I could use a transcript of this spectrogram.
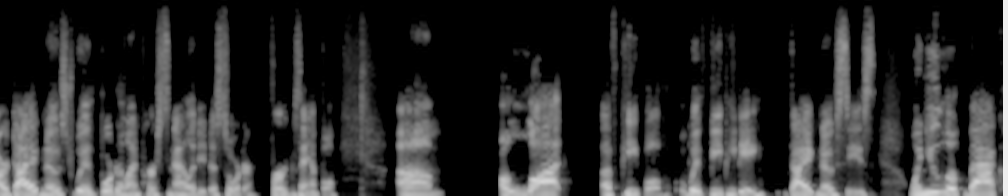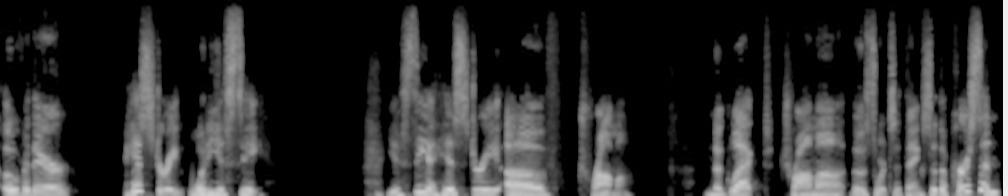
are diagnosed with borderline personality disorder for example. Um, a lot of people with bpd diagnoses. When you look back over their history what do you see? You see a history of trauma neglect trauma those sorts of things. So the person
